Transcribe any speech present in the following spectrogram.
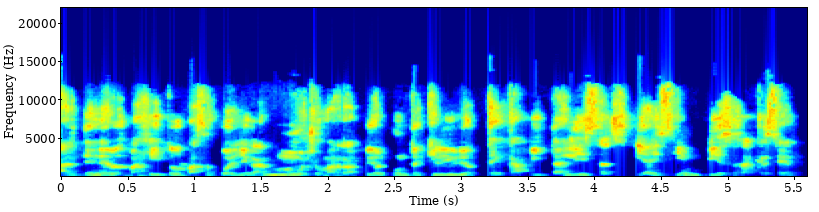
Al tenerlos bajitos vas a poder llegar mucho más rápido al punto de equilibrio, te capitalizas y ahí sí empiezas a crecer.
